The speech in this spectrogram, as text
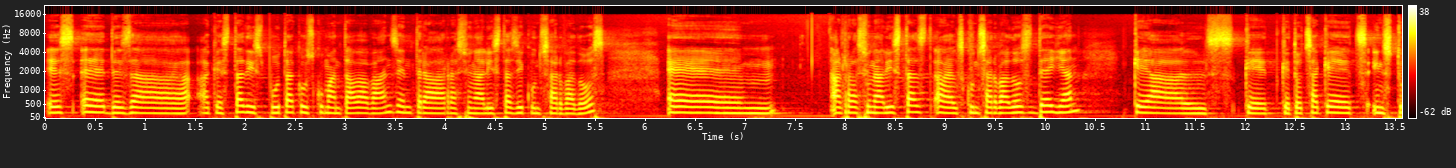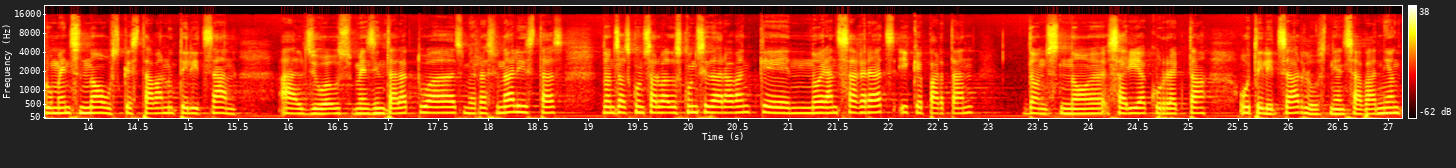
és eh, des d'aquesta disputa que us comentava abans entre racionalistes i conservadors. Eh, els racionalistes, els conservadors deien que, els, que, que tots aquests instruments nous que estaven utilitzant els jueus més intel·lectuals, més racionalistes, doncs els conservadors consideraven que no eren sagrats i que per tant doncs no seria correcte utilitzar-los ni en Shabbat ni en,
